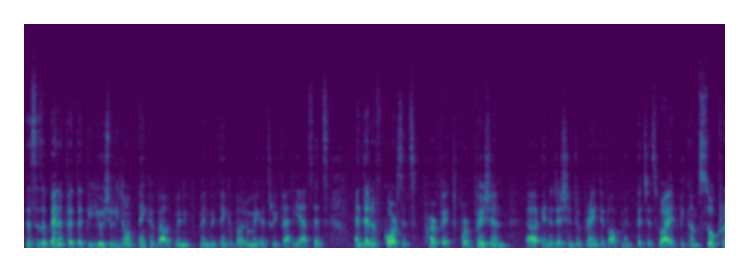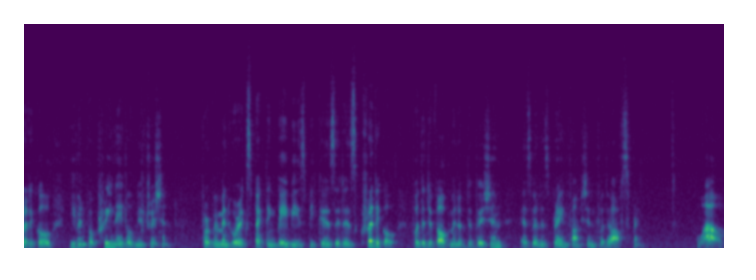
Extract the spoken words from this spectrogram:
This is a benefit that we usually don't think about when we, when we think about omega 3 fatty acids. And then, of course, it's perfect for vision uh, in addition to brain development, which is why it becomes so critical even for prenatal nutrition for women who are expecting babies because it is critical for the development of the vision as well as brain function for the offspring. Wow.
